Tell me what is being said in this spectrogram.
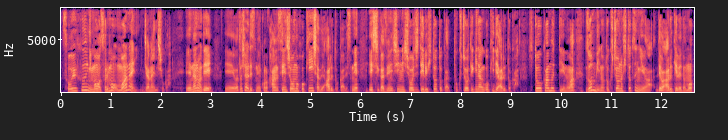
そういうふうにも、それも思わないじゃないでしょうか。えー、なので、えー、私はですね、この感染症の保菌者であるとかですね、絵師が全身に生じている人とか、特徴的な動きであるとか、人を噛むっていうのは、ゾンビの特徴の一つには、ではあるけれども、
